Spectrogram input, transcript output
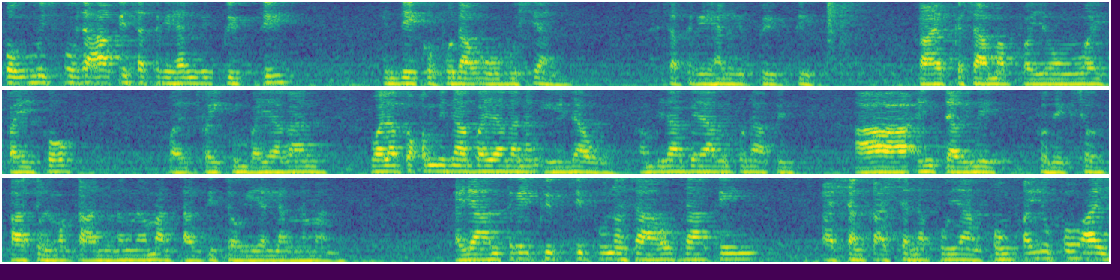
Pag mismo sa akin sa 350, hindi ko po nauubos yan sa 350. Kahit kasama pa yung wifi ko, wifi kong bayaran, wala pa kami binabayaran ng ilaw. Ang binabayaran po natin, ah internet connection. Kaso magkano lang naman, tag tutorial lang naman. Kaya ang 350 po ng sahod natin, kasyang-kasya na po yan. Kung kayo po ay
